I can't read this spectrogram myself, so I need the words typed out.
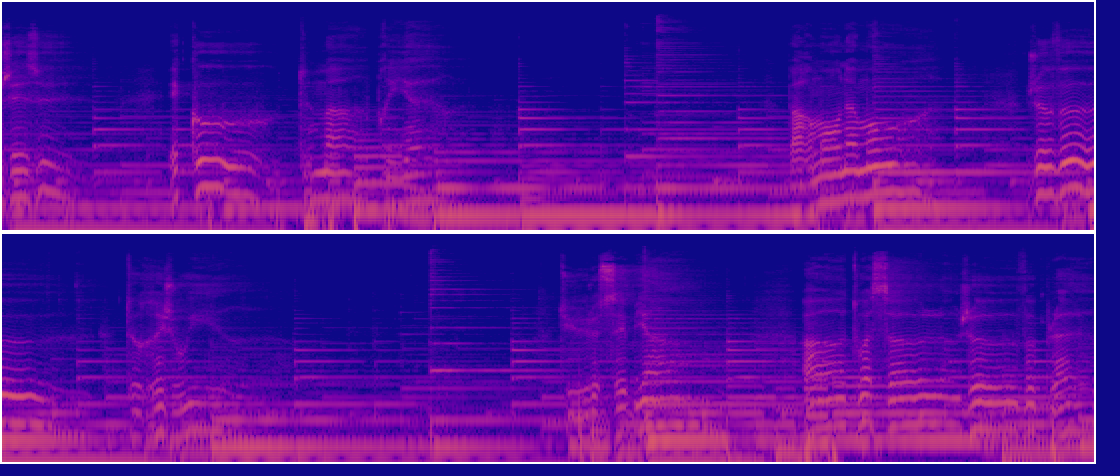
Jésus, écoute ma prière. Par mon amour, je veux te réjouir. Tu le sais bien, à toi seul je veux plaire.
